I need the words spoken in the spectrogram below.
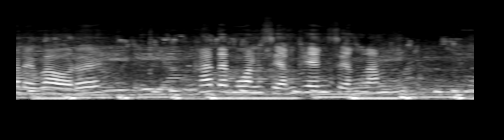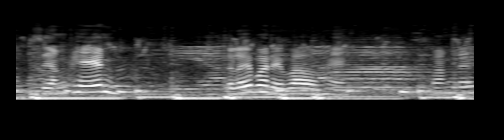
บ่ได้เบาเลยข้าแต่มวนเสียงเพลงเสียงล้ำเสียงเพลงก็เลยบ่ได้เบาแห้ฟังเลย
